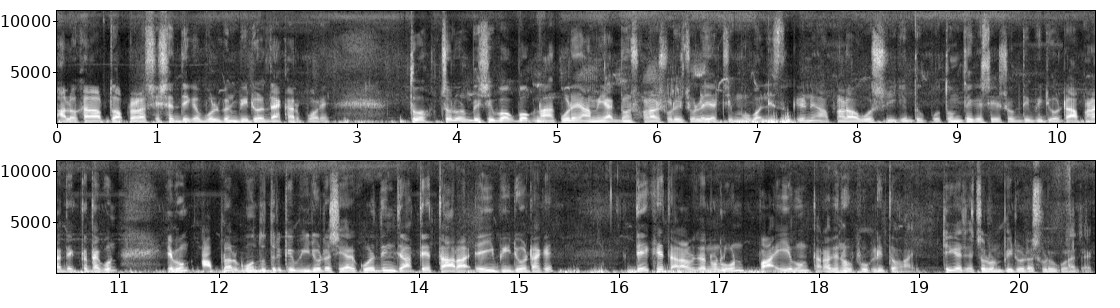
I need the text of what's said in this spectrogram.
ভালো খারাপ তো আপনারা শেষের দিকে বলবেন ভিডিও দেখার পরে। তো চলুন বেশি বক বক না করে আমি একদম সরাসরি চলে যাচ্ছি মোবাইল স্ক্রিনে আপনারা অবশ্যই কিন্তু প্রথম থেকে শেষ অবধি ভিডিওটা আপনারা দেখতে থাকুন। এবং আপনার বন্ধুদেরকে ভিডিওটা শেয়ার করে দিন যাতে তারা এই ভিডিওটাকে দেখে তারাও যেন লোন পায় এবং তারা যেন উপকৃত হয়। ঠিক আছে? চলুন ভিডিওটা শুরু করা যাক।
